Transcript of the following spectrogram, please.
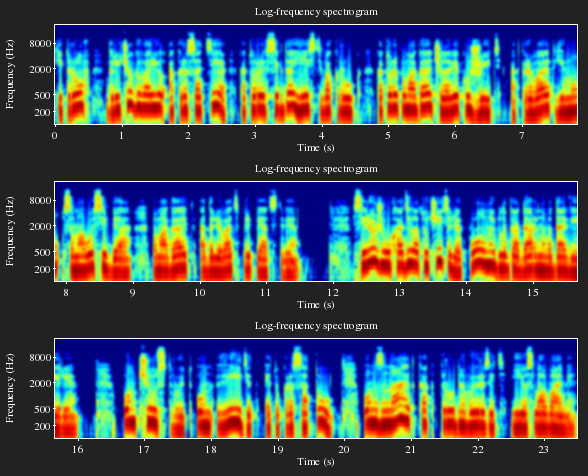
Хитров горячо говорил о красоте, которая всегда есть вокруг, которая помогает человеку жить, открывает ему самого себя, помогает одолевать препятствия. Сережа уходил от учителя полный благодарного доверия. Он чувствует, он видит эту красоту, он знает, как трудно выразить ее словами,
